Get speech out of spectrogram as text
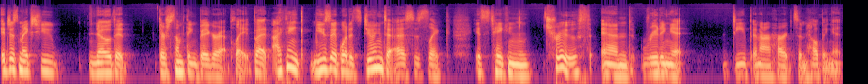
it just makes you know that there's something bigger at play. But I think music what it's doing to us is like it's taking truth and rooting it deep in our hearts and helping it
